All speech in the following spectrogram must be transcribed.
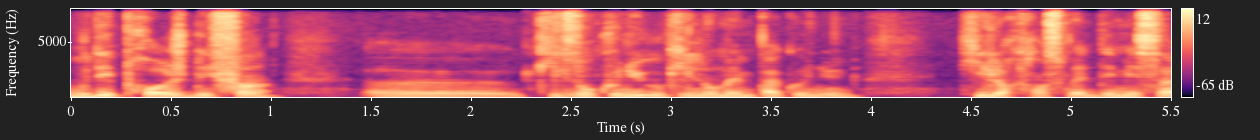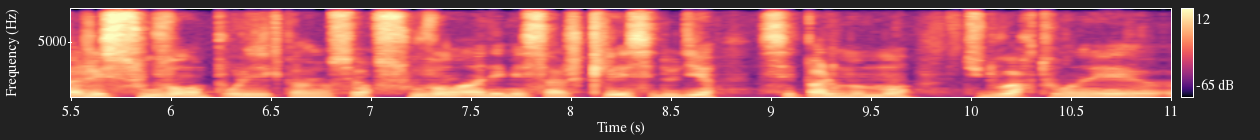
ou des proches défunts euh, qu'ils ont connus ou qu'ils n'ont même pas connus, qui leur transmettent des messages. Et souvent, pour les expérienceurs, souvent un des messages clés, c'est de dire c'est pas le moment, tu dois retourner euh,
